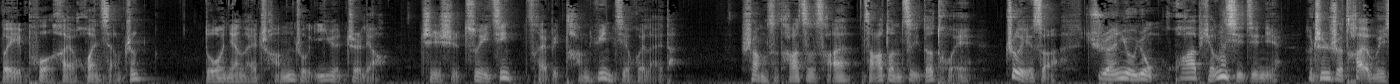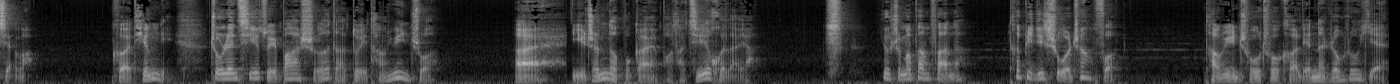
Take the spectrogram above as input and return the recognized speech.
被迫害幻想症，多年来常住医院治疗，只是最近才被唐韵接回来的。上次他自残砸断自己的腿，这一次居然又用花瓶袭击你，真是太危险了。客厅里，众人七嘴八舌的对唐韵说：“哎，你真的不该把她接回来呀！有什么办法呢？他毕竟是我丈夫。”唐韵楚楚可怜的揉揉眼，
